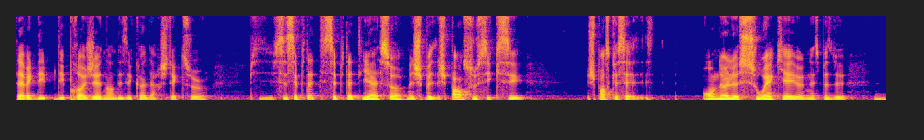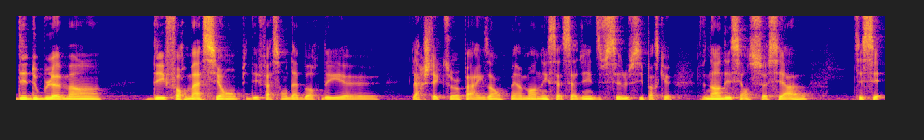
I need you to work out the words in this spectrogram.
avec des, des, projets dans des écoles d'architecture. Puis c'est peut-être peut lié à ça, mais je, je pense aussi que c'est. Je pense que c'est. On a le souhait qu'il y ait une espèce de dédoublement des formations puis des façons d'aborder euh, l'architecture, par exemple. Mais à un moment donné, ça, devient difficile aussi parce que venant des sciences sociales, c'est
